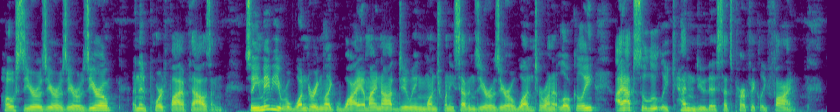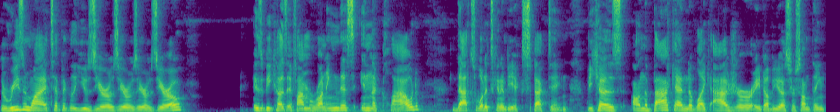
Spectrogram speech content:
host 0000 and then port 5000. So you may be wondering, like, why am I not doing 127.001 to run it locally? I absolutely can do this. That's perfectly fine. The reason why I typically use 0000 is because if I'm running this in the cloud, that's what it's going to be expecting because on the back end of like Azure or AWS or something,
